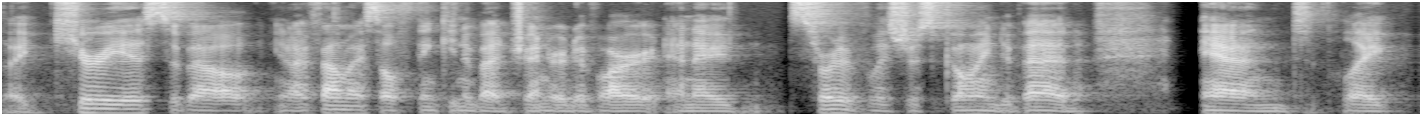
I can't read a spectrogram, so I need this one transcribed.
like curious about you know I found myself thinking about generative art and I sort of was just going to bed and like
